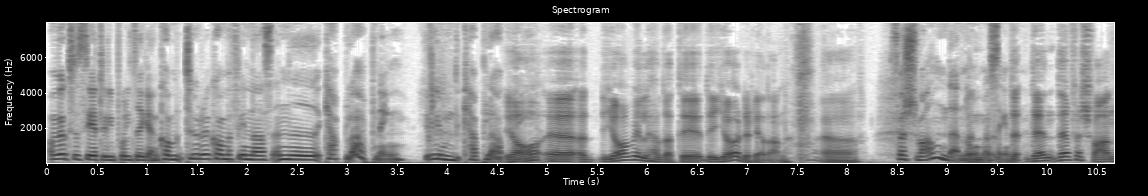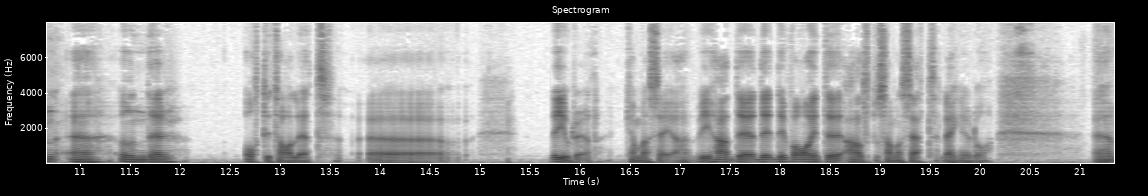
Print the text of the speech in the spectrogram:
om vi också ser till politiken, kom, tror du det kommer finnas en ny kapplöpning? Rymdkapplöpning? Ja, eh, jag vill hävda att det, det gör det redan. Eh, Försvann den någonsin? Den, den, den försvann eh, under 80-talet. Eh, det gjorde den kan man säga. Vi hade, det, det var inte alls på samma sätt längre då. Eh,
